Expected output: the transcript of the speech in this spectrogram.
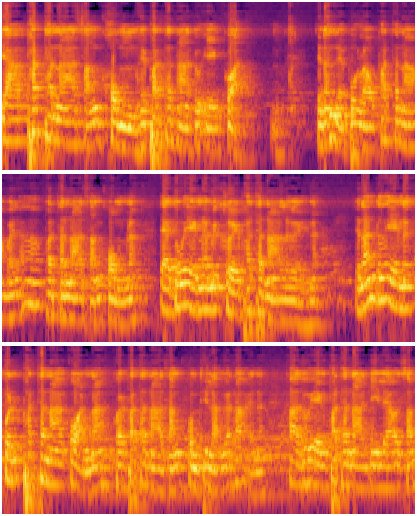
อยากพัฒนาสังคมให้พัฒนาตัวเองก่อนฉะนั้นเนี่ยพวกเราพัฒนาไปแล้วพัฒนาสังคมนะแต่ตัวเองนะไม่เคยพัฒนาเลยนะ ฉะนั้นตัวเองนะควรพัฒนาก่อนนะคอยพัฒนาสังคมทีหลังก็ได้นะถ้าตัวเองพัฒนาดีแล้วสัง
